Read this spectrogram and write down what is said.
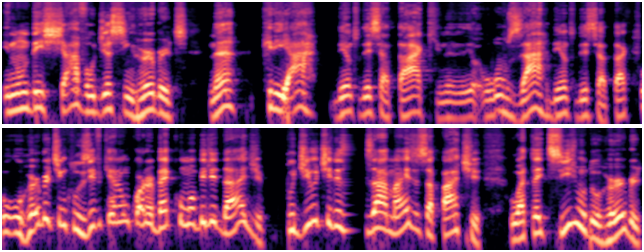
e não deixava o Justin Herbert, né? criar dentro desse ataque, né, ousar dentro desse ataque. O, o, Herbert, inclusive, que era um quarterback com mobilidade, podia utilizar mais essa parte, o atleticismo do Herbert.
